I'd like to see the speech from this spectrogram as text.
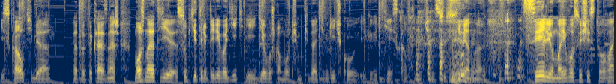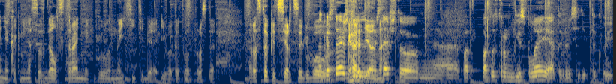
искал тебя. Это такая, знаешь, можно эти субтитры переводить и девушкам, в общем, кидать в личку и говорить, я искал тебя через всю вселенную. Целью моего существования, как меня создал странник, было найти тебя. И вот это вот просто растопит сердце любого Ну, представь, что, гардиана. представь, что э, по, по ту сторону дисплея от игры сидит такой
